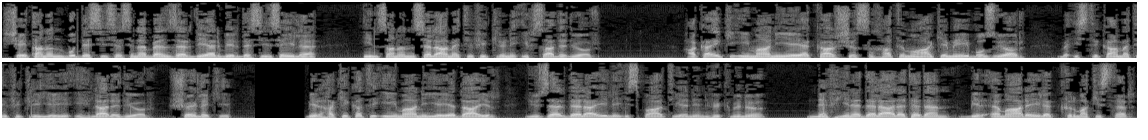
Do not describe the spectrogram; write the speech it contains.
Şeytanın bu desisesine benzer diğer bir desise ile insanın selameti fikrini ifsad ediyor hakaiki imaniyeye karşı sıhhat-ı muhakemeyi bozuyor ve istikamet-i fikriyeyi ihlal ediyor. Şöyle ki, bir hakikat-ı imaniyeye dair yüzer delail-i ispatiyenin hükmünü nefyine delalet eden bir emare ile kırmak ister.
